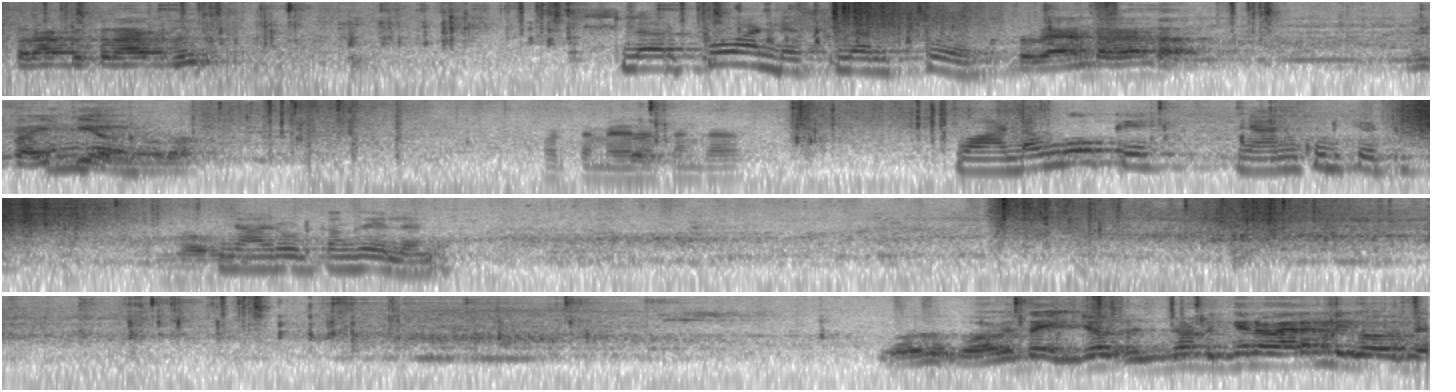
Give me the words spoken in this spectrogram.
സ്ക്രാബ് സ്ക്രാബ് സ്ലർപ്പ് വേണ്ടേ സ്ലർപ്പ് വേണ്ട വേണ്ട. നീ ഫൈറ്റ് ചെയ്യാമോ മേലത്തങ്ക ഓക്കേ ഓക്കെ ഞാൻ കുടിക്കട്ടെ. ഞാൻ കൊടുക്കാൻ കഴിയില്ലല്ലോ. ഗോവിന്ദ എൻജോയ് ഇങ്ങോട്ട് ഇങ്ങനെ വരല്ലേ ഗോവിന്ദ?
